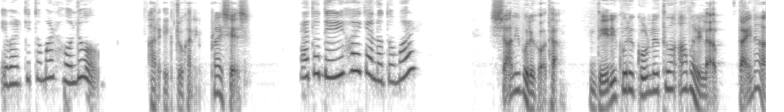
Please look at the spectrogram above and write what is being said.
এবার কি তোমার হলো? আর একটুখানি প্রায় শেষ। এত দেরি হয় কেন তোমার? শালি বলে কথা দেরি করে করলে তো আমারই লাভ তাই না?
